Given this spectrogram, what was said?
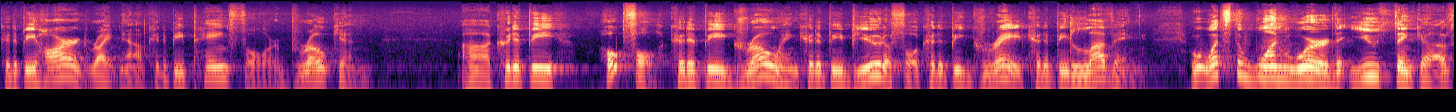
Could it be hard right now? Could it be painful or broken? Uh, could it be hopeful? Could it be growing? Could it be beautiful? Could it be great? Could it be loving? Well, what's the one word that you think of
